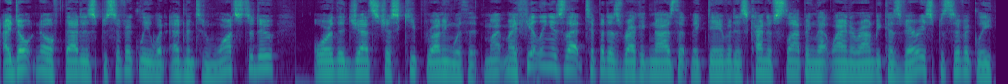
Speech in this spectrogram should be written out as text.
I don't know if that is specifically what Edmonton wants to do, or the Jets just keep running with it. My, my feeling is that Tippett has recognized that McDavid is kind of slapping that line around because, very specifically,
